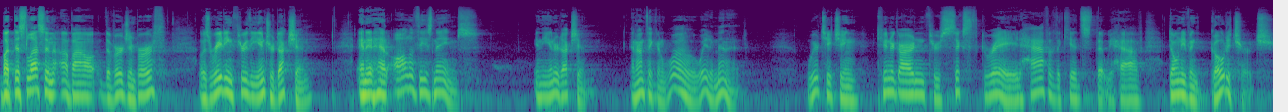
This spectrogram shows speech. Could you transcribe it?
but this lesson about the virgin birth, I was reading through the introduction, and it had all of these names in the introduction. And I'm thinking, whoa, wait a minute we're teaching kindergarten through sixth grade. Half of the kids that we have don't even go to church.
